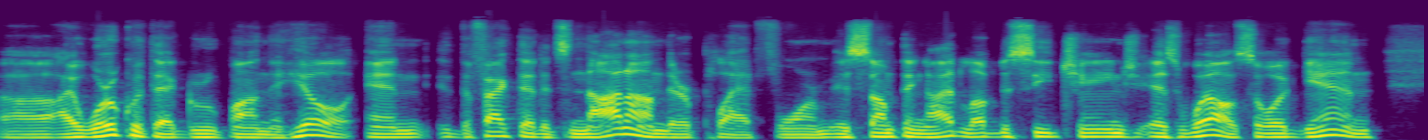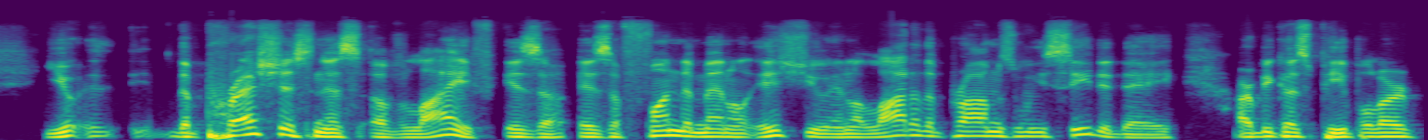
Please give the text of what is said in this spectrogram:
Uh, I work with that group on the Hill, and the fact that it's not on their platform is something I'd love to see change as well. So again, you the preciousness of life is a is a fundamental issue. And a lot of the problems we see today are because people are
